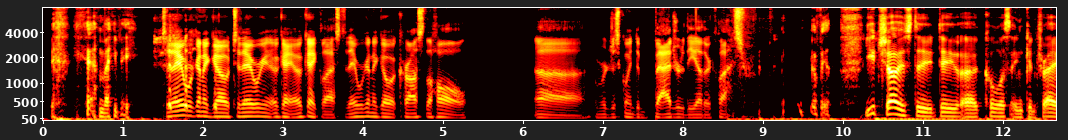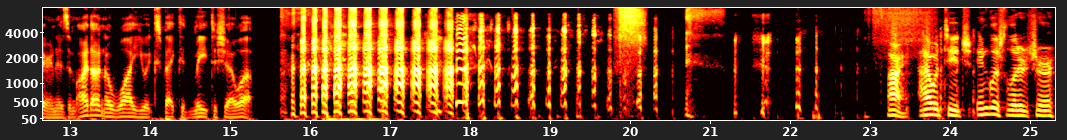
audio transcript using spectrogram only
yeah, maybe. Today we're gonna go. Today we're gonna, okay. Okay, class. Today we're gonna go across the hall. Uh, and we're just going to badger the other classroom. You chose to do a course in contrarianism. I don't know why you expected me to show up. All right, I would teach English literature.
